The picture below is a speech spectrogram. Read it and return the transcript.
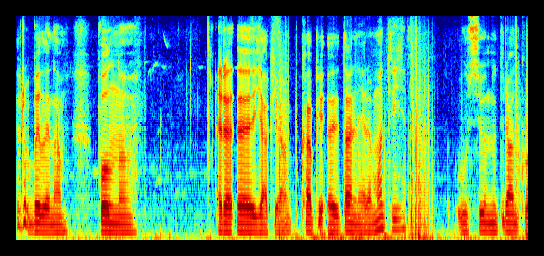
робили нам повну ре, е, як його, капітальний ремонт її. Усю нутрянку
